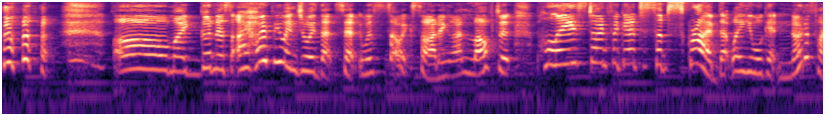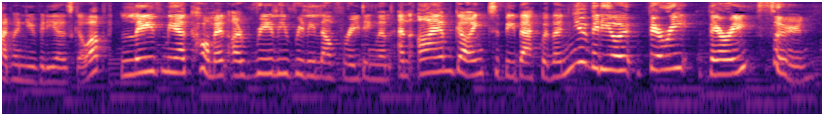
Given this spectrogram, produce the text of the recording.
oh my goodness. I hope you enjoyed that set. It was so exciting. I loved it. Please don't forget to subscribe. That way you will get notified when new videos go up. Leave me a comment. I really, really love reading them. And I am going to be back with a new video very, very soon.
